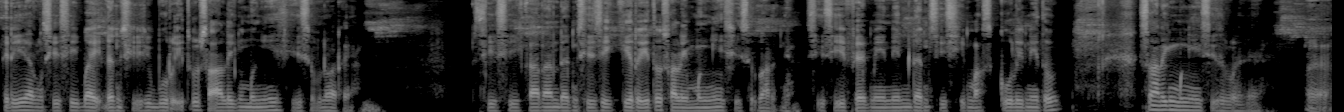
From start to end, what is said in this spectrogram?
Jadi yang sisi baik dan sisi buruk itu saling mengisi sebenarnya sisi kanan dan sisi kiri itu saling mengisi sebenarnya. Sisi feminin dan sisi maskulin itu saling mengisi sebenarnya. Nah,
